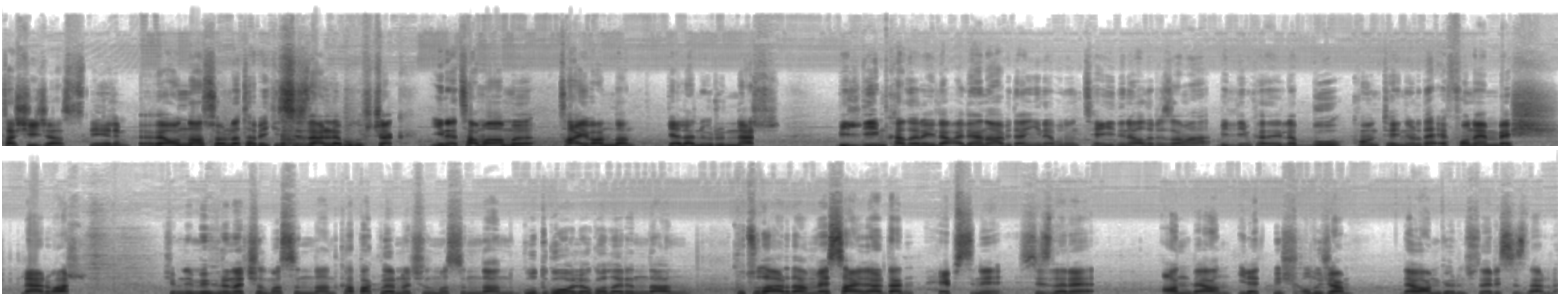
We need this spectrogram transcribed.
taşıyacağız diyelim. Ve ondan sonra tabii ki sizlerle buluşacak. Yine tamamı Tayvan'dan gelen ürünler. Bildiğim kadarıyla Alihan abiden yine bunun teyidini alırız ama bildiğim kadarıyla bu konteynerde F10 M5'ler var. Şimdi mührün açılmasından, kapakların açılmasından, Goodgo logolarından, kutulardan vesairelerden hepsini sizlere an be an iletmiş olacağım. Devam görüntüleri sizlerle.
